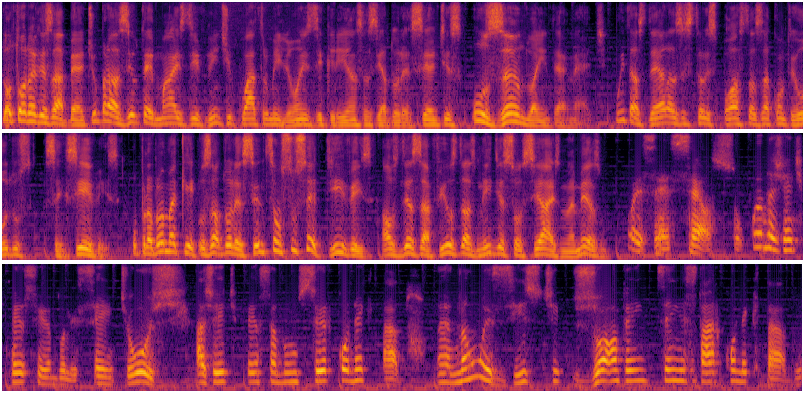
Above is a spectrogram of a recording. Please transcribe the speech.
Doutora Elizabeth, o Brasil tem mais de 24 milhões de crianças e adolescentes usando a internet. Muitas delas estão expostas a conteúdos sensíveis. O problema é que os adolescentes são suscetíveis aos desafios das mídias sociais, não é mesmo? Pois é, Celso. Quando a gente pensa em adolescente, hoje, a gente pensa num ser conectado. Né? Não existe jovem sem estar conectado.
